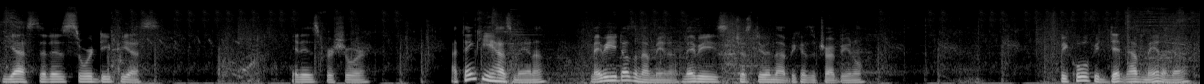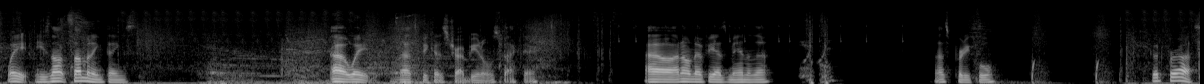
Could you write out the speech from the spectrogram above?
Yes, it is sword DPS. It is for sure. I think he has mana. Maybe he doesn't have mana. Maybe he's just doing that because of Tribunal. Be cool if he didn't have mana though. Wait, he's not summoning things. Oh wait, that's because Tribunal's back there. Oh, I don't know if he has mana though. That's pretty cool. Good for us.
